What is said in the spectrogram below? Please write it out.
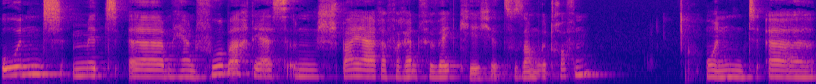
und mit ähm, Herrn Fuhrbach, der ist ein Speyer Referent für Weltkirche, zusammengetroffen und äh,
